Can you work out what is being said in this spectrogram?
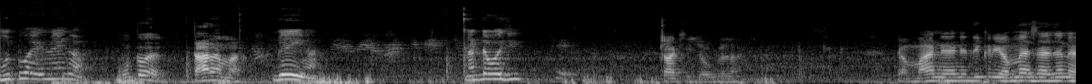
મોટું એ નહીં ખાવ. મોટો? તારામાં? બેયમાં. દો હજી ચાખી જાઉં પેલા. માને એની દીકરી હંમેશા છે ને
